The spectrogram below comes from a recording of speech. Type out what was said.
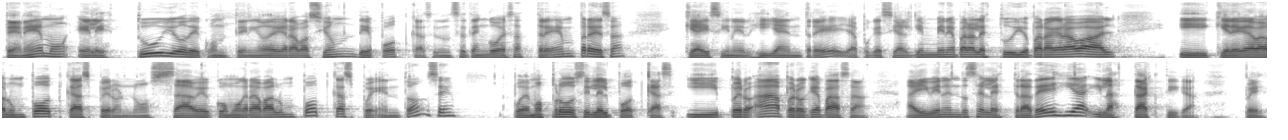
tenemos el estudio de contenido de grabación de podcast. Entonces, tengo esas tres empresas que hay sinergia entre ellas. Porque si alguien viene para el estudio para grabar y quiere grabar un podcast, pero no sabe cómo grabar un podcast, pues entonces podemos producirle el podcast. Y, pero, ah, pero ¿qué pasa? Ahí viene entonces la estrategia y las tácticas. Pues,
